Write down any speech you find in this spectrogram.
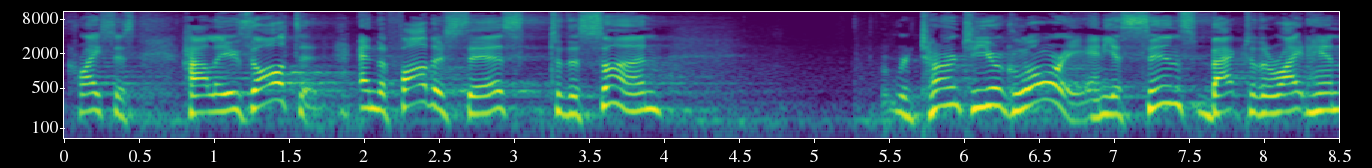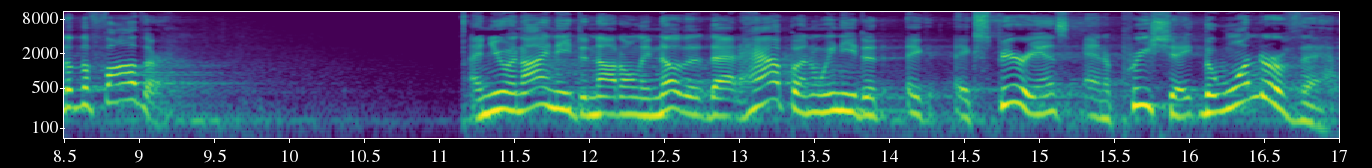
Christ is highly exalted. And the Father says to the Son, Return to your glory. And he ascends back to the right hand of the Father. And you and I need to not only know that that happened, we need to experience and appreciate the wonder of that.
